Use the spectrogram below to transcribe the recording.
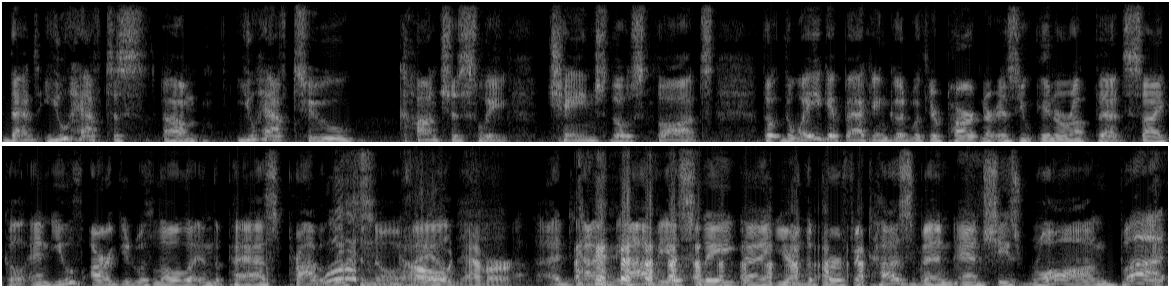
that you have to, um, you have to consciously change those thoughts. The, the way you get back in good with your partner is you interrupt that cycle. And you've argued with Lola in the past, probably What? to no No, avail. never. I, I mean, obviously, uh, you're the perfect husband, and she's wrong, but.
